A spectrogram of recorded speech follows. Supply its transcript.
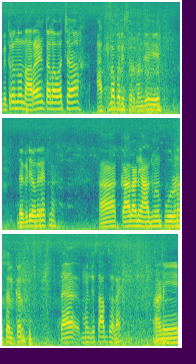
मित्रांनो नारायण तलावाच्या आतला परिसर म्हणजे हे दगडी वगैरे आहेत ना हा काल आणि आज म्हणून पूर्ण सर्कल त्या म्हणजे साफ झाला आहे आणि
